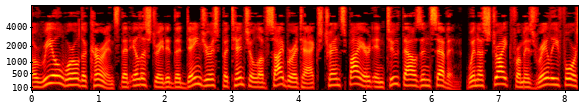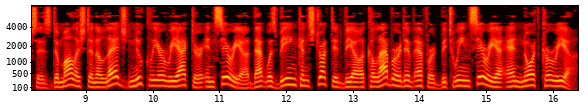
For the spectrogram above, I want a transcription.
A real-world occurrence that illustrated the dangerous potential of cyberattacks transpired in 2007, when a strike from Israeli forces demolished an alleged nuclear reactor in Syria that was being constructed via a collaborative effort between Syria and North Korea.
